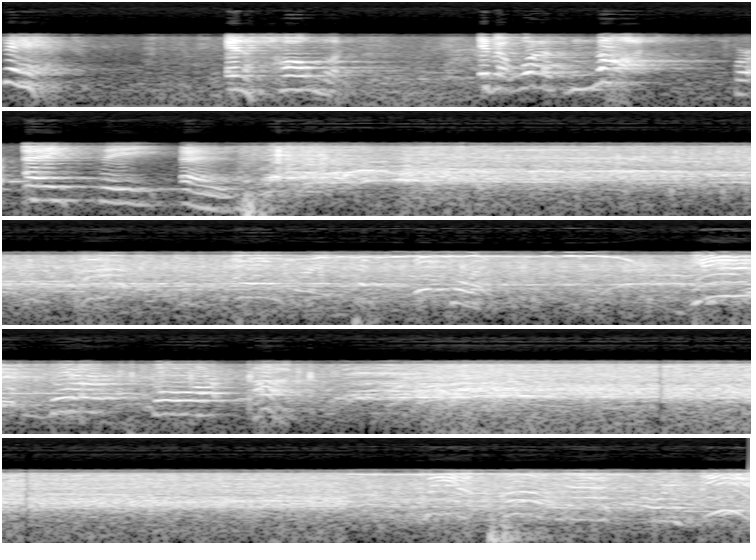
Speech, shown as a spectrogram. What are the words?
dead, and homeless if it was not for ACA. I'm angry constituent. You work for us. We apologize for you.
